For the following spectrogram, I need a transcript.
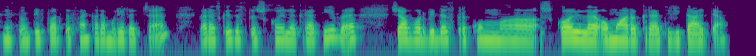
este un tip foarte fain care a murit recent, care a scris despre școlile creative și a vorbit despre cum uh, școlile omoară creativitatea.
